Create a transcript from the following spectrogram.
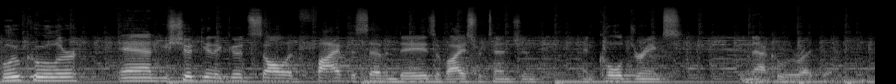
blue cooler, and you should get a good solid five to seven days of ice retention and cold drinks in that cooler right there.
